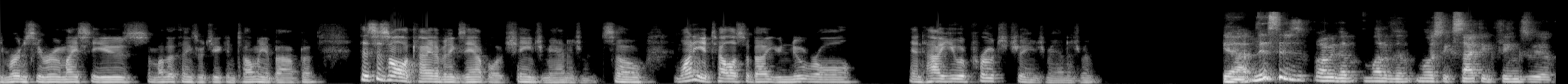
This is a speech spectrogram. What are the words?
emergency room, ICUs, some other things which you can tell me about. But this is all kind of an example of change management. So, why don't you tell us about your new role and how you approach change management? Yeah, this is probably the, one of the most exciting things we have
